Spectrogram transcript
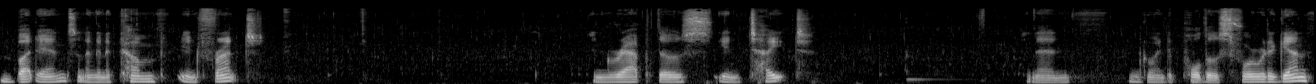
butt ends and I'm going to come in front and wrap those in tight. And then I'm going to pull those forward again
